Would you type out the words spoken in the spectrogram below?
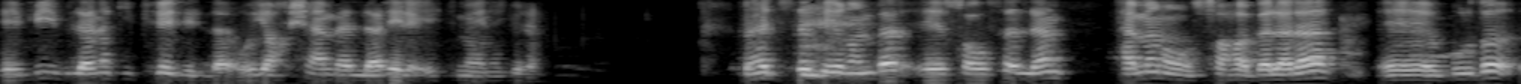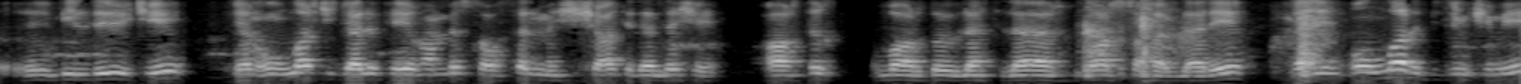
e, bir-birlərinə qibdə edirlər o yaxşı əməlləri elə etməyinə görə. Və hədisdə Peyğəmbər e, s.ə.v həmən o sahabələrə e, burada e, bildirir ki, Yəni onlar ki, gəlib Peyğəmbər s.ə.və şikayət edəndə ki, artıq var dövlətlər, var sahibləri, yəni onlar bizim kimi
